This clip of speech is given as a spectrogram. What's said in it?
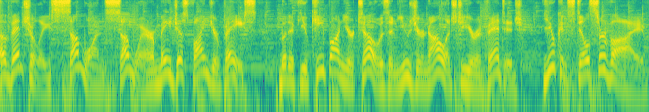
Eventually, someone, somewhere may just find your base, but if you keep on your toes and use your knowledge to your advantage, you can still survive.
